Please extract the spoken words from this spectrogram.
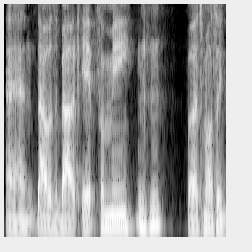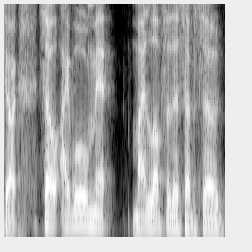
and that was about it for me. Mhm. But it's mostly dark. So I will admit, my love for this episode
